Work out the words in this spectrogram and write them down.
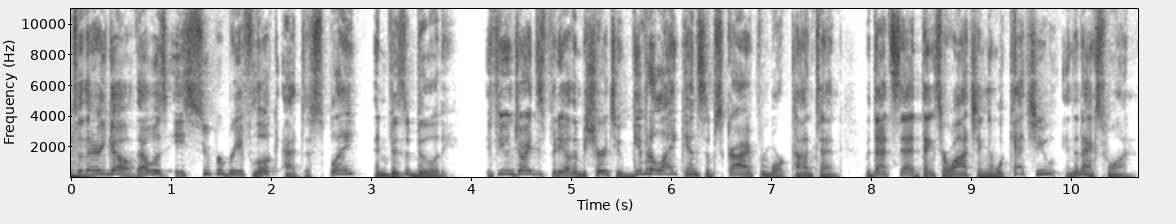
So there you go, that was a super brief look at display and visibility. If you enjoyed this video, then be sure to give it a like and subscribe for more content. With that said, thanks for watching and we'll catch you in the next one.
